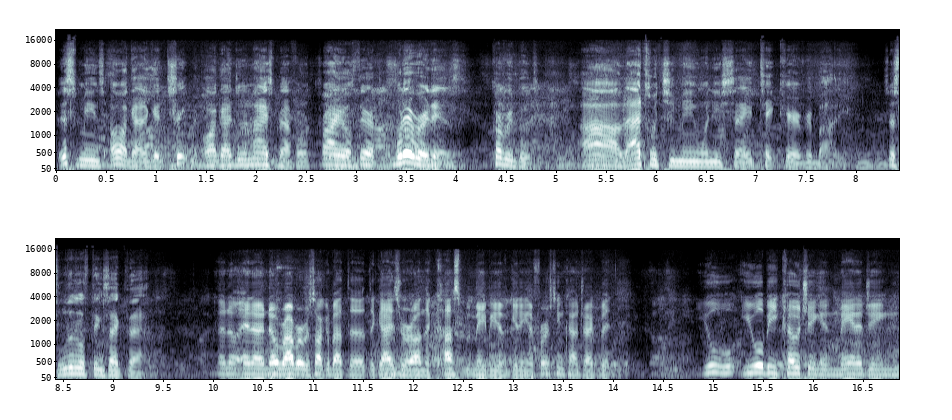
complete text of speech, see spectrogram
this means, oh, I got to get treatment, or I got to do an ice bath, or cryotherapy, whatever it is, recovery boots. Ah, that's what you mean when you say take care of your body. Just little things like that. I know, and I know Robert was talking about the, the guys who are on the cusp maybe of getting a first team contract, but you you will be coaching and managing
